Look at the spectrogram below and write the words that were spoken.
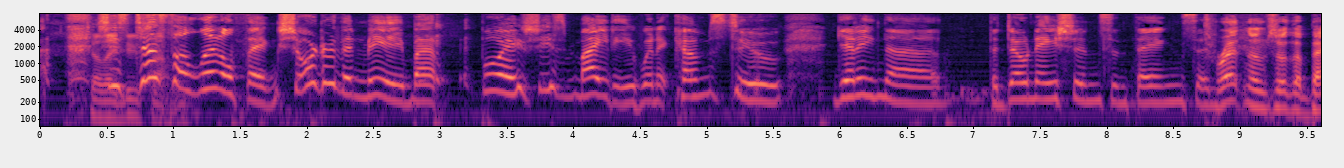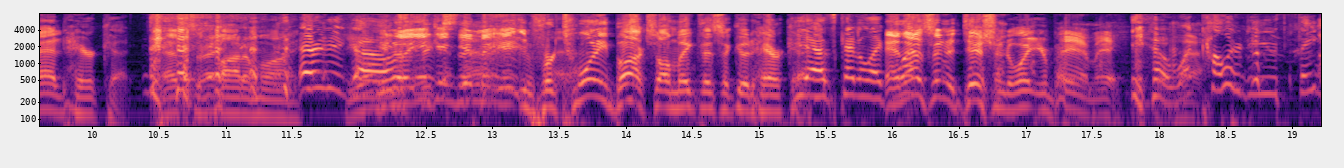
She's just something. a little thing, shorter than me, but boy, she's mighty when it comes to getting the the donations and things. And Threatenings with a bad haircut. That's the bottom line. there you go. You know, you can give me for twenty bucks. I'll make this a good haircut. yeah, it's kind of like and what, that's in addition to what you're paying me. yeah, what color do you think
